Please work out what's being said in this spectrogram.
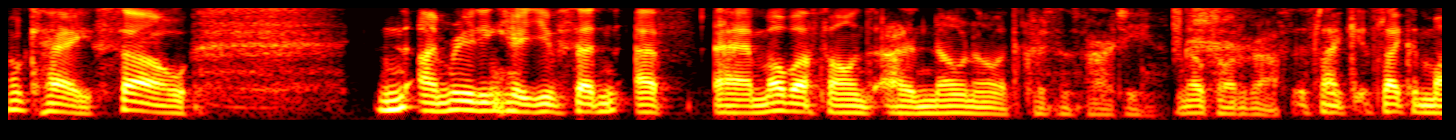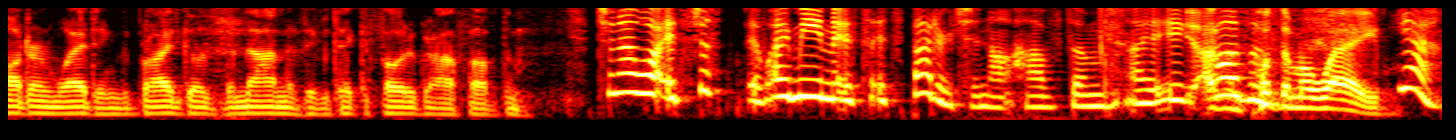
Okay, so I'm reading here. You've said uh, uh, mobile phones are a no-no at the Christmas party. No photographs. It's like it's like a modern wedding. The bride goes bananas if you take a photograph of them. Do you know what? It's just. I mean, it's it's better to not have them. I- It causes put them away. Yeah,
